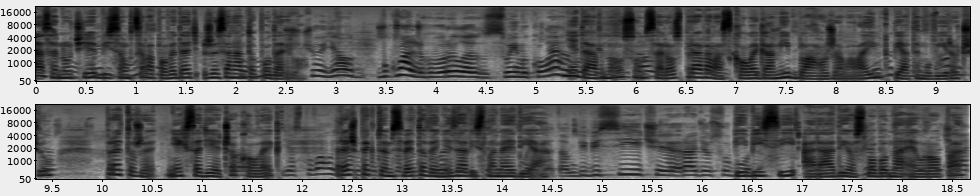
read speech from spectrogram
Na zhrnutie by som chcela povedať, že sa nám to podarilo. Nedávno som sa rozprávala s kolegami, blahoželala im k 5. výročiu pretože nech sa deje čokoľvek, rešpektujem svetové nezávislé médiá. BBC a Rádio Slobodná Európa,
